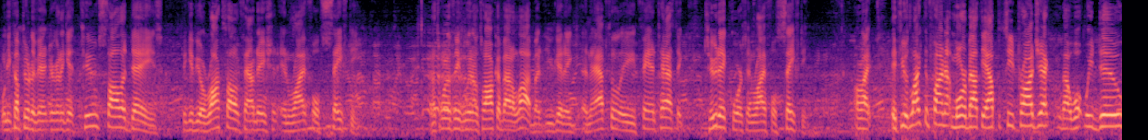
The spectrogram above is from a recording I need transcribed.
when you come to an event, you're going to get two solid days to give you a rock solid foundation in rifle safety. That's one of the things we don't talk about a lot, but you get a, an absolutely fantastic two-day course in rifle safety. All right, if you'd like to find out more about the Appleseed Project, about what we do,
